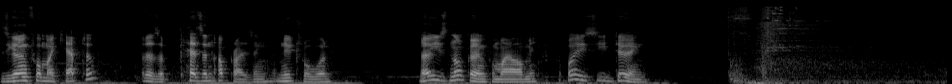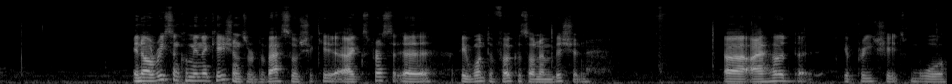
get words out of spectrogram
Is he going for my capital? That is a peasant uprising, a neutral one. No, he's not going for my army. What is he doing? In our recent communications with the vassal Shakir, I expressed uh, a want to focus on ambition. Uh, I heard that he appreciates war.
